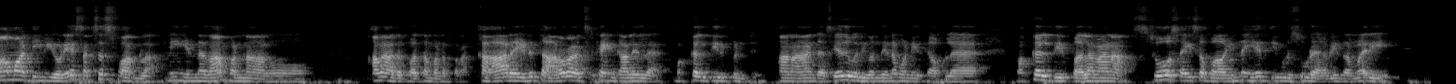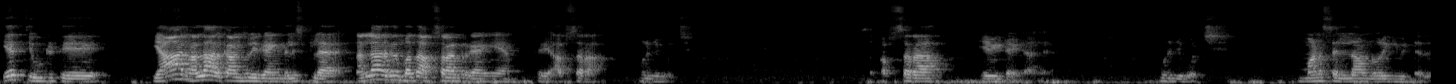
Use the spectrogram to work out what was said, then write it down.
மாமா டிவியோடைய சக்ஸஸ் ஃபார்முலா நீ என்னதான் பண்ணாலும் அவன் அதை பார்த்தா பண்ண போகிறான் காரை எடுத்து அரோரா என் காலையில். மக்கள் தீர்ப்புன்ட்டு. ஆனால் இந்த சேதுபதி வந்து என்ன பண்ணியிருக்காப்புல? மக்கள் தீர்ப்பு அதெல்லாம் வேணாம். ஸ்டோ சைஸப்பா இன்னும் ஏற்றி விடு சூட அப்படின்ற மாதிரி ஏற்றி விட்டுட்டு யார் நல்லா இருக்கான்னு சொல்லியிருக்காங்க இந்த லிஸ்ட்டில் நல்லா இருக்குன்னு பார்த்தா அப்சரான்னு இருக்காங்க. சரி அப்சரா. முடிஞ்சு போச்சு. அப்சரா எவிட் ஆயிட்டாங்க. முடிஞ்சு போச்சு. மனசெல்லாம் நொறுங்கி விட்டது.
